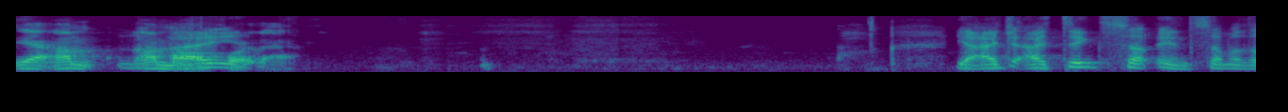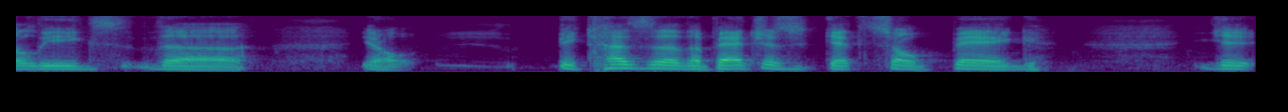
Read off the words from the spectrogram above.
Yeah, I'm I'm all I- for that. Yeah, I, I think so, in some of the leagues, the you know because of the benches get so big, you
